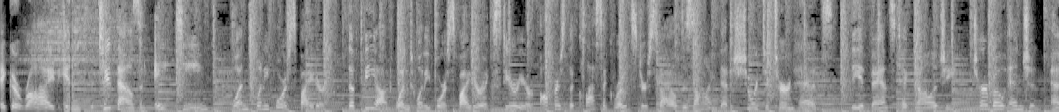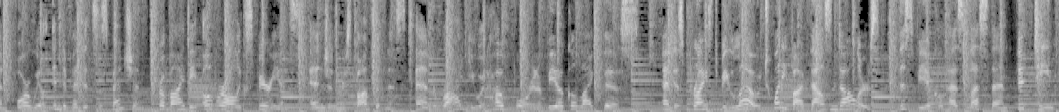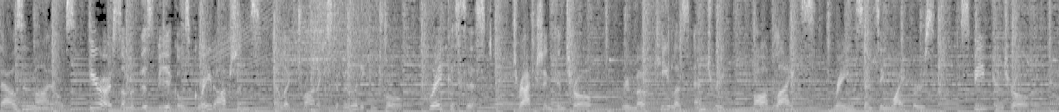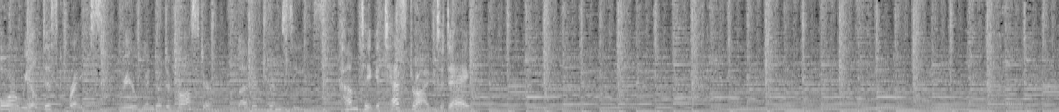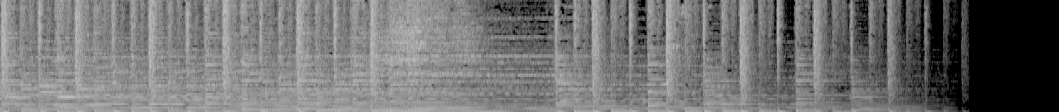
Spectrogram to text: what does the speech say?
Take a ride in the 2018 124 Spider. The Fiat 124 Spider exterior offers the classic roadster style design that is sure to turn heads. The advanced technology, turbo engine, and four-wheel independent suspension provide the overall experience, engine responsiveness, and ride you would hope for in a vehicle like this and is priced below $25,000. This vehicle has less than 15,000 miles. Here are some of this vehicle's great options. Electronic stability control, brake assist, traction control, remote keyless entry, fog lights, rain sensing wipers, speed control, four-wheel disc brakes, rear window defroster, leather trim seats. Come take a test drive today.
